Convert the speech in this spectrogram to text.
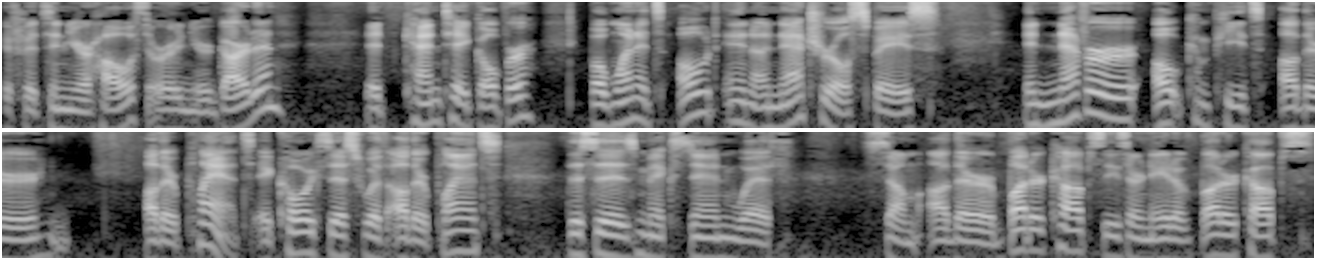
if it's in your house or in your garden. It can take over, but when it's out in a natural space, it never outcompetes other other plants. It coexists with other plants. This is mixed in with some other buttercups. These are native buttercups.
